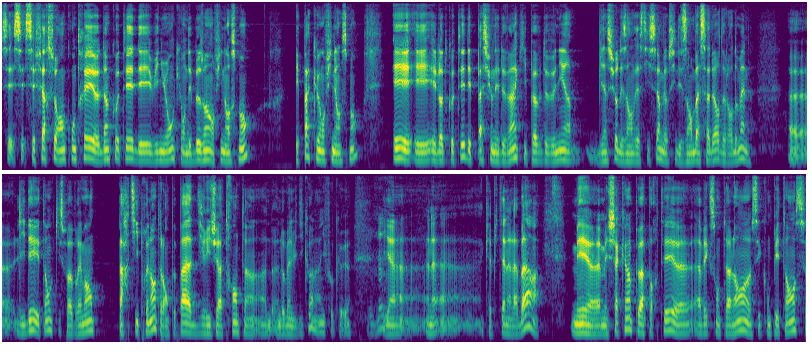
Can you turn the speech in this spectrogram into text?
faire se rencontrer d'un côté des vignerons qui ont des besoins en financement, et pas que en financement, et, et, et de l'autre côté des passionnés de vin qui peuvent devenir bien sûr des investisseurs, mais aussi des ambassadeurs de leur domaine. Euh, l'idée étant qu'il soit vraiment partie prenante. Alors on ne peut pas diriger à 30 un, domaine viticole, hein. il faut qu'il mhm. y ait un, capitaine à la barre, mais, euh, mais chacun peut apporter euh, avec son talent, ses compétences,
